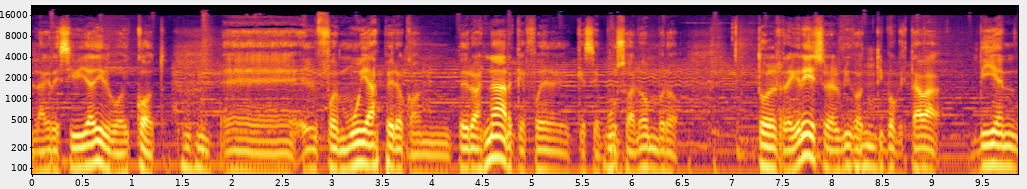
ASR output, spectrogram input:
la agresividad y el boicot. Eh, él fue muy áspero con Pedro Aznar, que fue el que se puso al hombro todo el regreso, era el único tipo que estaba bien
